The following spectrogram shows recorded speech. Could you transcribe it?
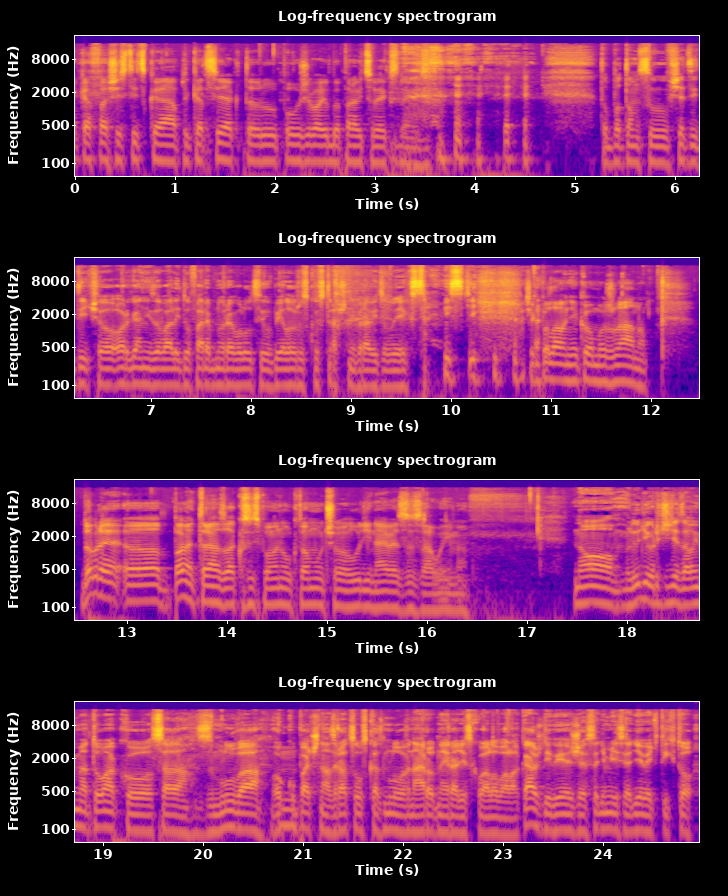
nejaká fašistická aplikácia, ktorú používajú iba pravicoví extrémisti. to potom sú všetci tí, čo organizovali tú farebnú revolúciu v Bielorusku strašne pravicoví extrémisti. Čiže podľa niekoho možno áno. Dobre, uh, poďme teraz, ako si spomenul, k tomu, čo ľudí najviac zaujíma. No, ľudí určite zaujíma to, ako sa zmluva, okupačná zradcovská zmluva v Národnej rade schvalovala. Každý vie, že 79 týchto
